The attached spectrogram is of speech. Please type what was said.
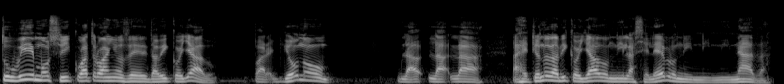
tuvimos, sí, cuatro años de David Collado. yo no, la, gestión de David Collado ni la celebro ni, ni, ni nada.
